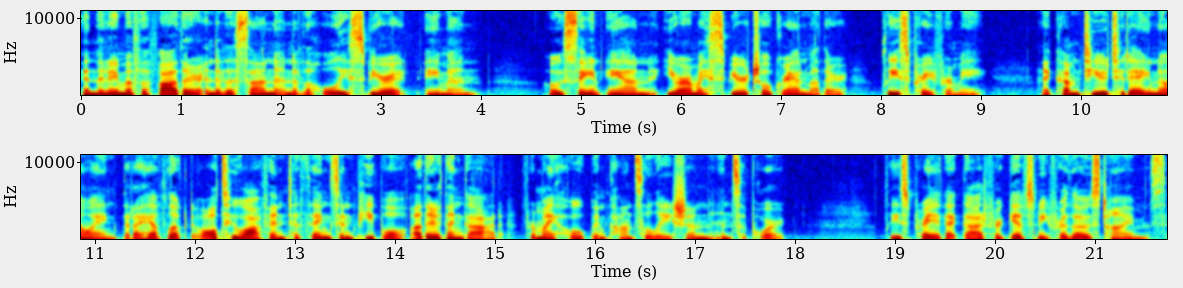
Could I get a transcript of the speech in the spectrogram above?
In the name of the Father, and of the Son, and of the Holy Spirit, Amen. O Saint Anne, you are my spiritual grandmother. Please pray for me. I come to you today knowing that I have looked all too often to things and people other than God for my hope and consolation and support. Please pray that God forgives me for those times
